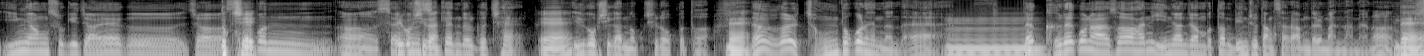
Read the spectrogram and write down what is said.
이명수 기자의 그 녹취? 세븐 어 세븐 일곱 시간. 스캔들 그책 예. 일곱 시간 녹취록부터 네. 내가 그걸 정독을 했는데 음. 내가 그러고 나서 한 2년 전부터 민주당 사람들 만나면은 네.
